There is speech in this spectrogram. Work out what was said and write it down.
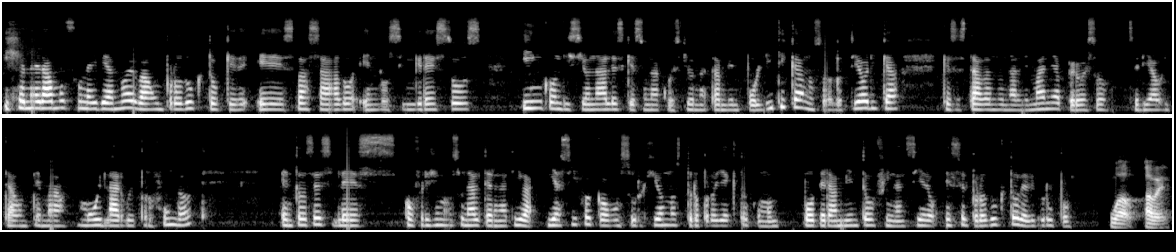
y generamos una idea nueva, un producto que es basado en los ingresos incondicionales, que es una cuestión también política, no solo teórica, que se está dando en Alemania, pero eso sería ahorita un tema muy largo y profundo. Entonces les ofrecimos una alternativa y así fue como surgió nuestro proyecto como empoderamiento financiero. Es el producto del grupo. Wow, a ver,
